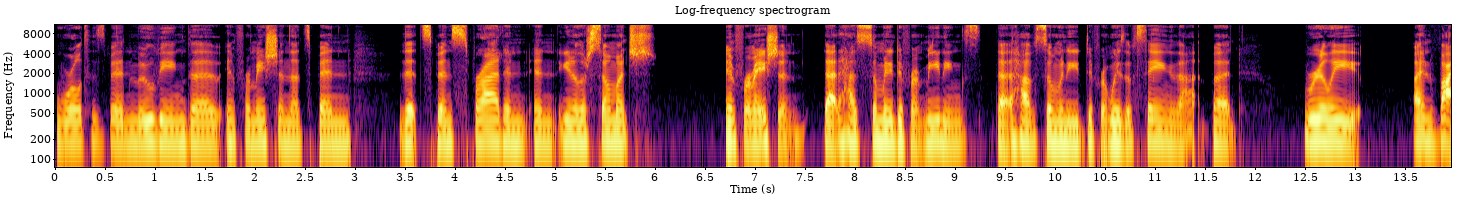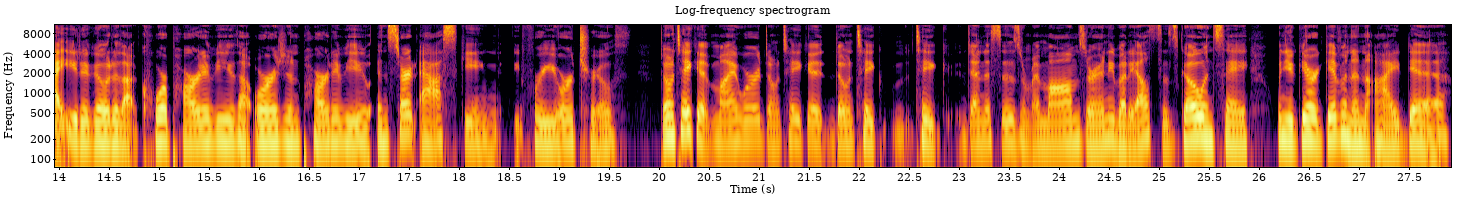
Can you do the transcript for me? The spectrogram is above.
world has been moving the information that's been that's been spread and and you know there's so much information that has so many different meanings that have so many different ways of saying that but really I invite you to go to that core part of you, that origin part of you, and start asking for your truth. Don't take it my word. Don't take it. Don't take take Dennis's or my mom's or anybody else's. Go and say when you are given an idea,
